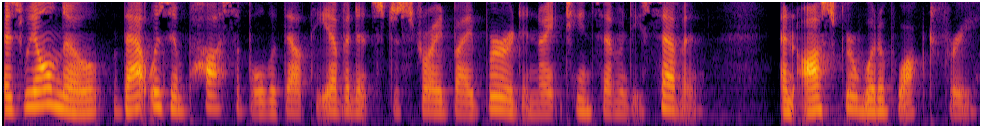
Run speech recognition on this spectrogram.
As we all know, that was impossible without the evidence destroyed by Byrd in 1977, and Oscar would have walked free.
